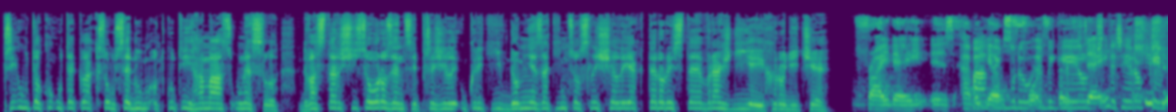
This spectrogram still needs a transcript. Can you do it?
Při útoku utekla k sousedům, odkud ji Hamás unesl. Dva starší sourozenci přežili ukrytí v domě, zatímco slyšeli, jak teroristé vraždí jejich rodiče. Pátek budou Abigail čtyři roky.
